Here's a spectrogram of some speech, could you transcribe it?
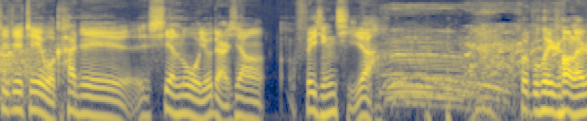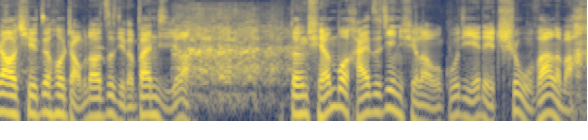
这这这，我看这线路有点像飞行棋啊。会不会绕来绕去，最后找不到自己的班级了？等全部孩子进去了，我估计也得吃午饭了吧。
